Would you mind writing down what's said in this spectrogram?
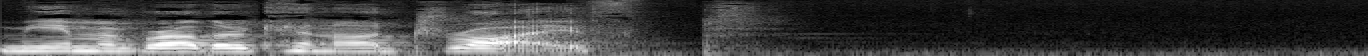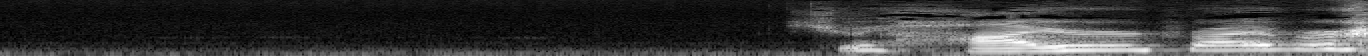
me and my brother cannot drive. Should we hire a driver?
